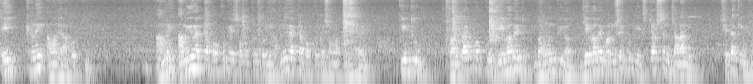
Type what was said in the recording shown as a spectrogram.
এইখানেই আমাদের আপত্তি। আমি, আমিও একটা পক্ষকে সমর্থন করি, আপনিও একটা পক্ষকে সমর্থন করেন। কিন্তু সরকার পক্ষ যেভাবে দমন পীড়ন, যেভাবে মানুষের প্রতি এক্সটর্শন চালালো, সেটা কিন্তু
